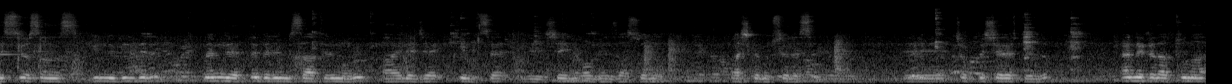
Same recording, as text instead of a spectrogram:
İstiyorsanız gününü bildirin. Memnuniyetle benim misafirim olun. Ailece kimse e, şeyin organizasyonu başkanım söylesin. E, çok da şeref duydum. Her ne kadar Tuna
